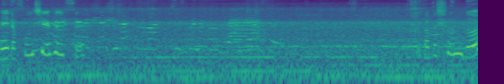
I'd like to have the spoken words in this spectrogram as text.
মেয়েটা ফুল ছিঁড়ে ফেলছে। কত সুন্দর।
